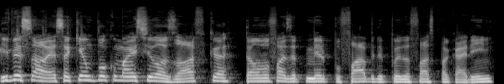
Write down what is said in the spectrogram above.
e pessoal, essa aqui é um pouco mais filosófica, então eu vou fazer primeiro pro Fábio, depois eu faço pra Karine,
